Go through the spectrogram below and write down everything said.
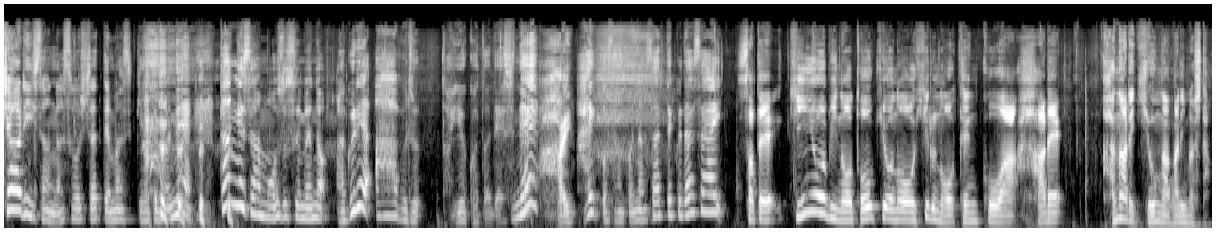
チャーリーさんがそうおっしゃってますけれどもね 丹下さんもおすすめのアグレアーブルということですね。はい。はいご参考なさってください。さて金曜日の東京のお昼の天候は晴れかなり気温が上がりました。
